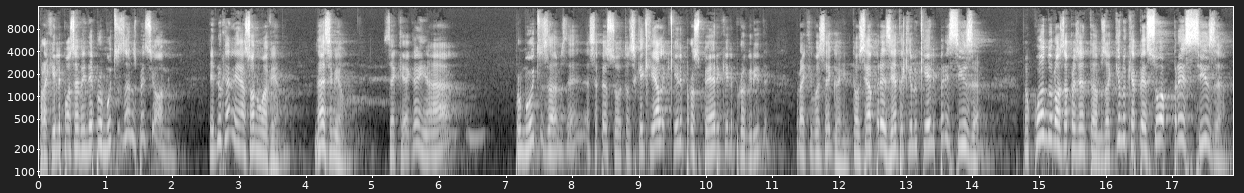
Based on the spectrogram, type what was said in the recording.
para que ele possa vender por muitos anos para esse homem. Ele não quer ganhar só numa venda, né, Simeão? Você quer ganhar por muitos anos né, essa pessoa. Então você quer que, ela, que ele prospere, que ele progrida, para que você ganhe. Então você apresenta aquilo que ele precisa. Então quando nós apresentamos aquilo que a pessoa precisa,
